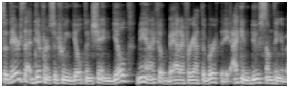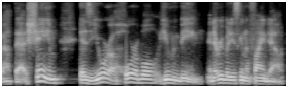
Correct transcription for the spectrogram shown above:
So there's that difference between guilt and shame. Guilt, man, I feel bad. I forgot the birthday. I can do something about that. Shame is you're a horrible human being and everybody's going to find out.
